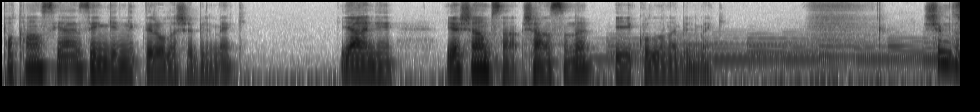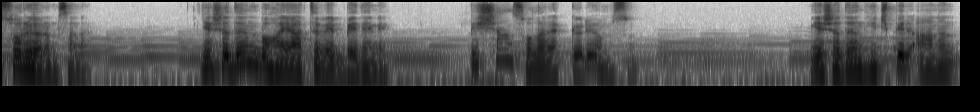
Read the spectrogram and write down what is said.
potansiyel zenginliklere ulaşabilmek, yani yaşam şansını iyi kullanabilmek. Şimdi soruyorum sana. Yaşadığın bu hayatı ve bedeni bir şans olarak görüyor musun? Yaşadığın hiçbir anın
